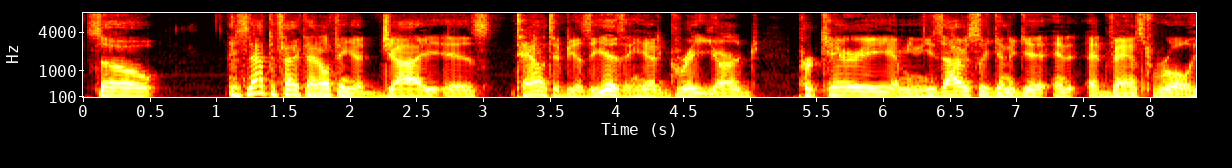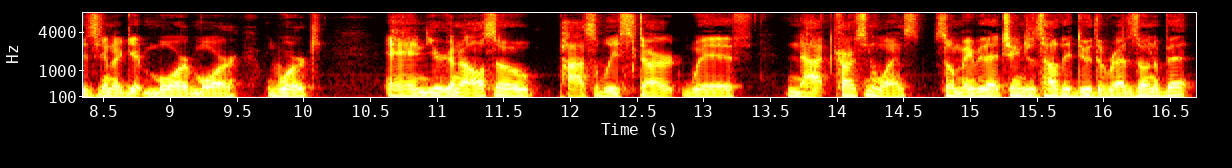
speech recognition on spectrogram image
So it's not the fact that I don't think that Jai is talented because he is, and he had a great yard per carry. I mean, he's obviously going to get an advanced role. He's going to get more and more work, and you're going to also possibly start with not Carson Wentz. So maybe that changes how they do the red zone a bit.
